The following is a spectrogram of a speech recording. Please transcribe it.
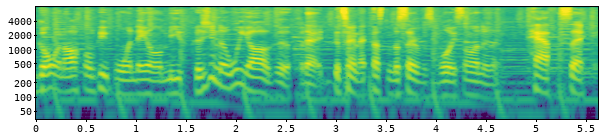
going off on people when they on mute because you know we all good for that. You can turn that customer service voice on in a half a second.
